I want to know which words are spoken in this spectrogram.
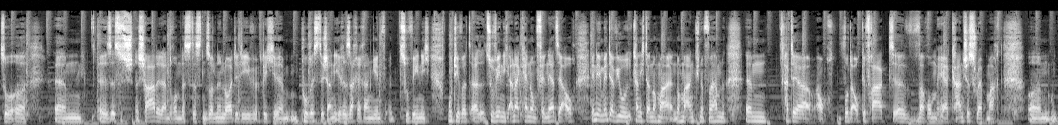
so, äh, ähm, es ist schade dann drum, dass, dass so eine Leute, die wirklich ähm, puristisch an ihre Sache rangehen, zu wenig motiviert, also zu wenig Anerkennung finden. Er hat ja auch in dem Interview, kann ich dann nochmal noch mal anknüpfen, haben ähm, hat er auch, wurde auch gefragt, äh, warum er Conscious Rap macht. Ähm,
